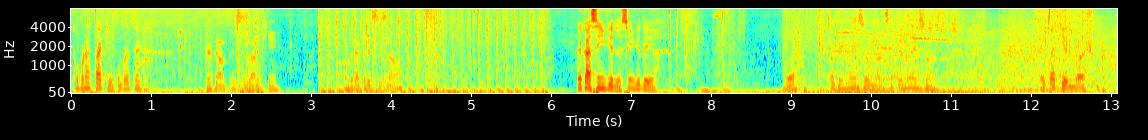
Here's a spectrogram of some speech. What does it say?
Compra ataque, compra ataque. Jogar uma precisão aqui. Comprar precisão. Vem cá, sem vida, sem vida aí, ó. Boa. Só tem mais um, mano. Só tem mais um. Ele tá aqui embaixo. mano.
